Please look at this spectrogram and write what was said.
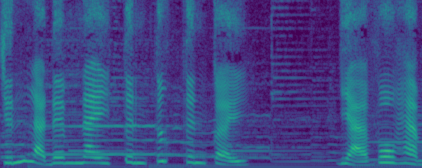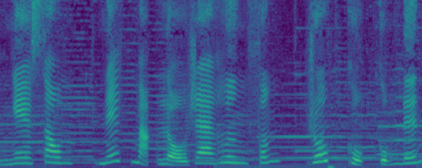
Chính là đêm nay tin tức tin cậy. Dạ vô hàm nghe xong Nét mặt lộ ra hương phấn Rốt cuộc cũng đến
